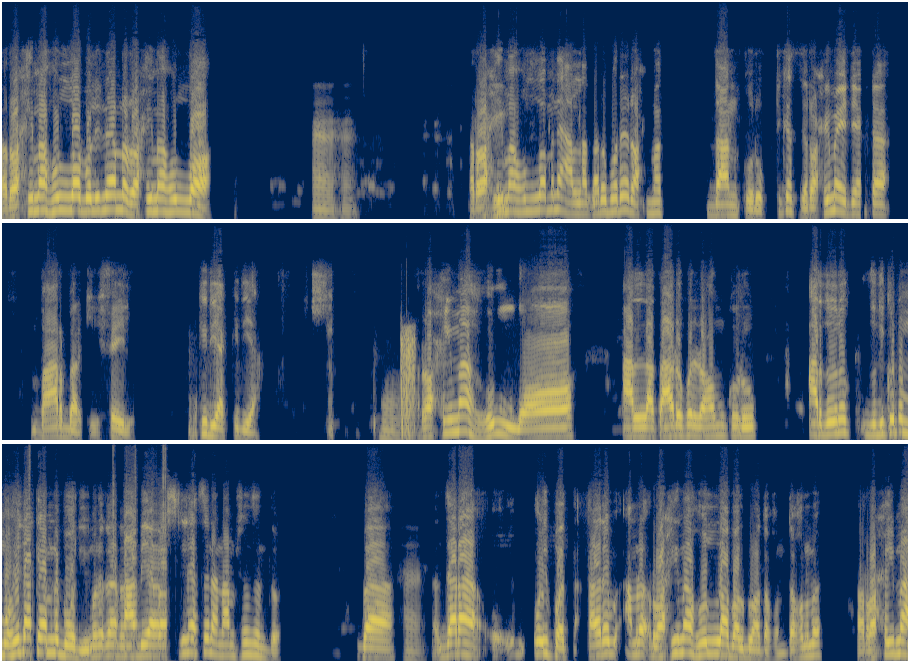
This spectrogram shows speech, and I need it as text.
রহিমাহুল্লাহ বলি না আমরা রহিমাহুল্লাহ। হ্যাঁ হ্যাঁ। রহিমাহুল্লাহ মানে আল্লাহ তার উপরে রহমত দান করুক ঠিক আছে? রহিমা এটা একটা বারব আর কি ফেল ক্রিয়া ক্রিয়া। হ্যাঁ। রহিমাহুল্লাহ আল্লাহ তার উপরে রহম করুক। আর যদি যদি কোনো মহিলাকে আমরা বলি মনে করেন রাবিয়া বাসরি আছে না নাম শুনছেন তো? বা হ্যাঁ। যারা ওই পথ তাদের আমরা রহিমা হুল্লাহ বলব না তখন। তখন রহিমা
